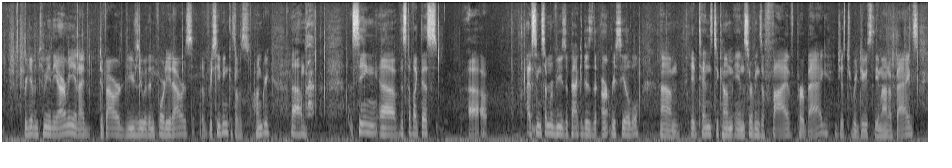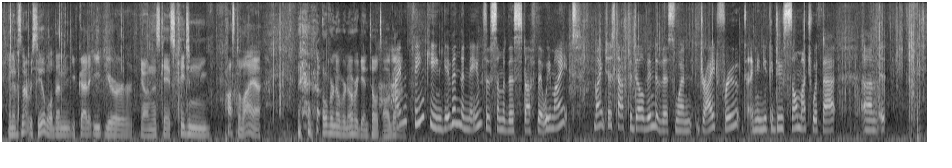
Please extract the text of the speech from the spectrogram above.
were given to me in the army, and I devoured usually within 48 hours of receiving because I was hungry. Um, seeing uh, the stuff like this, uh, I've seen some reviews of packages that aren't resealable. Um, it tends to come in servings of five per bag, just to reduce the amount of bags. And if it's not resealable, then you've got to eat your, you know, in this case, Cajun pastalaya over and over and over again until it's all gone. I'm thinking, given the names of some of this stuff, that we might might just have to delve into this one. Dried fruit. I mean, you could do so much with that. Um, it,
